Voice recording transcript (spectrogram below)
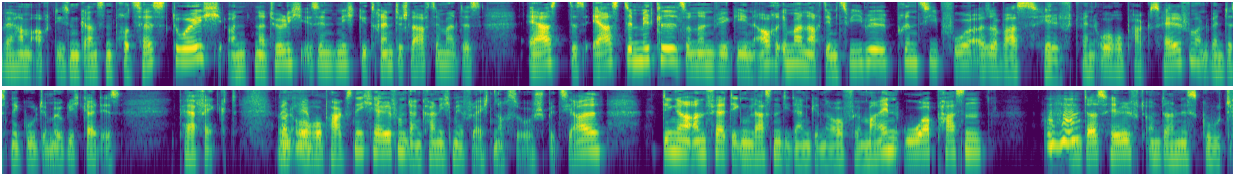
wir haben auch diesen ganzen Prozess durch. Und natürlich sind nicht getrennte Schlafzimmer das, erst, das erste Mittel, sondern wir gehen auch immer nach dem Zwiebelprinzip vor. Also was hilft? Wenn Oropax helfen und wenn das eine gute Möglichkeit ist, perfekt. Wenn okay. Oropax nicht helfen, dann kann ich mir vielleicht noch so Spezialdinger anfertigen lassen, die dann genau für mein Ohr passen. Mhm. Und das hilft und dann ist gut.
